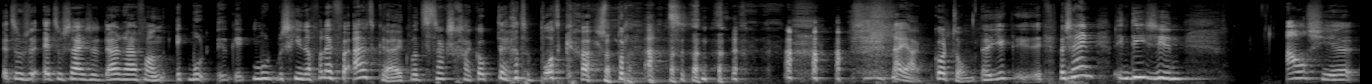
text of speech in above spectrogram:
En toen, en toen zei ze daarna van... Ik moet, ik, moet misschien nog wel even uitkijken... want straks ga ik ook tegen de podcast praten. nou ja, kortom. Uh, je, we zijn in die zin... Als je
